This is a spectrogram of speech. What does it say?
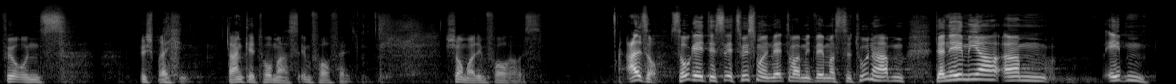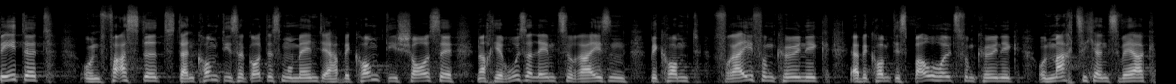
für uns besprechen. Danke, Thomas, im Vorfeld. Schon mal im Voraus. Also, so geht es. Jetzt wissen wir in etwa, mit wem wir es zu tun haben. Der Nehemiah ähm, eben betet und fastet, dann kommt dieser Gottesmoment, er bekommt die Chance, nach Jerusalem zu reisen, bekommt frei vom König, er bekommt das Bauholz vom König und macht sich ans Werk,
